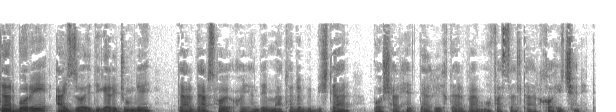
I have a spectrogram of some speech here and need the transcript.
درباره اجزای دیگر جمله در درسهای آینده مطالب بیشتر با شرح دقیقتر و مفصلتر خواهید شنید.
